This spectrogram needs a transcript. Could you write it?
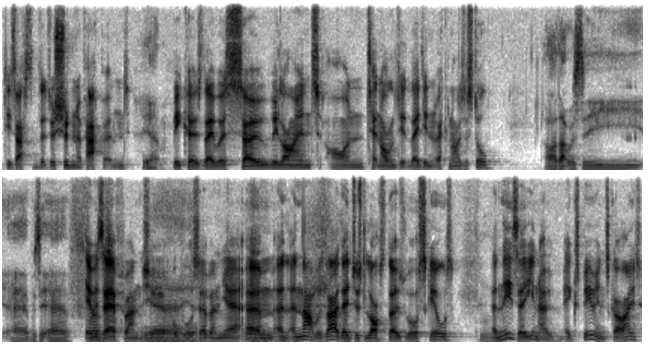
disaster that just shouldn't have happened yeah because they were so reliant on technology that they didn't recognize a stall Oh, that was the uh, was it Air France? It was Air France, yeah, four four seven, yeah. yeah. Um, and and that was that. They just lost those raw skills, mm. and these are you know experienced guys.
